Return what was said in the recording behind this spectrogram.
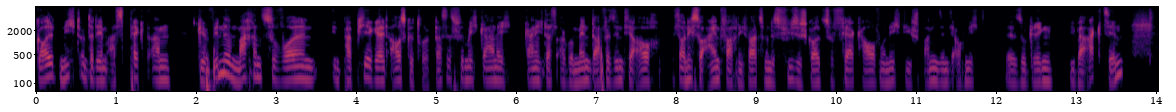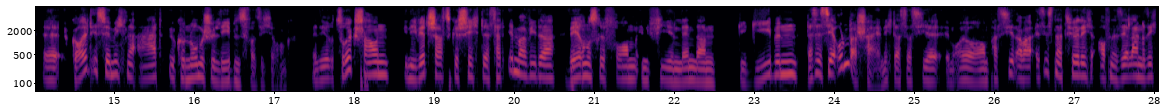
Gold nicht unter dem Aspekt an, Gewinne machen zu wollen in Papiergeld ausgedrückt. Das ist für mich gar nicht, gar nicht das Argument. Dafür sind ja auch, ist auch nicht so einfach, nicht wahr, zumindest physisch Gold zu verkaufen und nicht, die Spannen sind ja auch nicht äh, so gering wie bei Aktien. Äh, Gold ist für mich eine Art ökonomische Lebensversicherung. Wenn Sie zurückschauen in die Wirtschaftsgeschichte, es hat immer wieder Währungsreformen in vielen Ländern gegeben. Das ist sehr unwahrscheinlich, dass das hier im Euroraum passiert, aber es ist natürlich auf eine sehr lange Sicht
